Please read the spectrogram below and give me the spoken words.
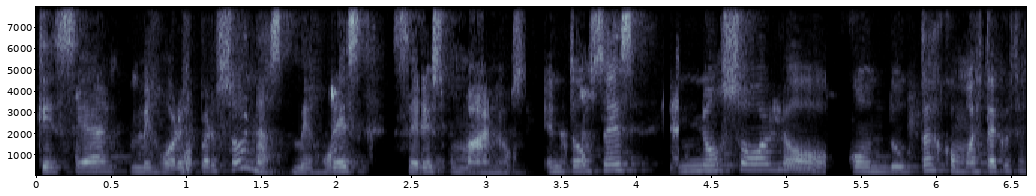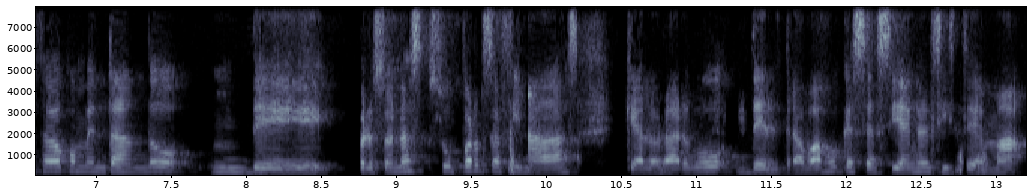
que sean mejores personas, mejores seres humanos. Entonces, no solo conductas como esta que usted estaba comentando de personas súper desafinadas que a lo largo del trabajo que se hacía en el sistema,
